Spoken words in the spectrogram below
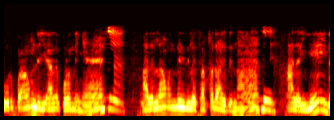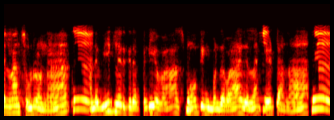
ஒரு பாவம் செய்யாத குழந்தைங்க. அதெல்லாம் வந்து இதுல சஃபர் ஆகுதுன்னா. அத ஏன் இதெல்லாம் சொல்றோம்னா. அந்த வீட்ல இருக்கிற பெரியவா ஸ்மோக்கிங் பண்றவா இதெல்லாம் கேட்டான்னா ம்.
